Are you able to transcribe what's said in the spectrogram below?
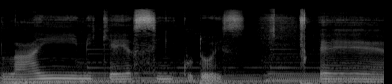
lá em Miqueias 5, 2. É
